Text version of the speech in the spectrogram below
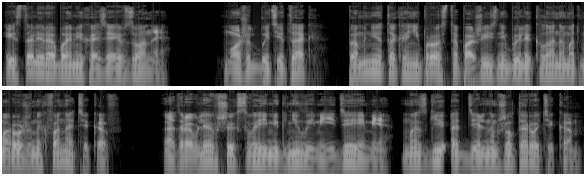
и стали рабами хозяев зоны. Может быть и так. По мне, так они просто по жизни были кланом отмороженных фанатиков, отравлявших своими гнилыми идеями мозги отдельным желторотикам.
